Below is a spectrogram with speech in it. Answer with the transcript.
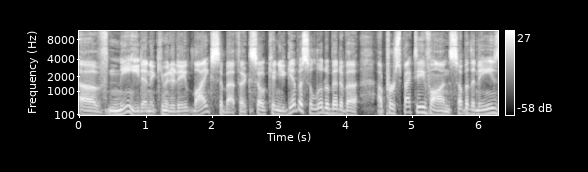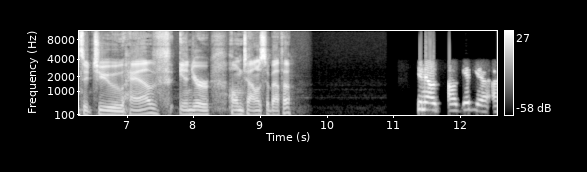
of need in a community like Sabetha. So, can you give us a little bit of a, a perspective on some of the needs that you have in your hometown of Sabetha? You know, I'll give you a,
